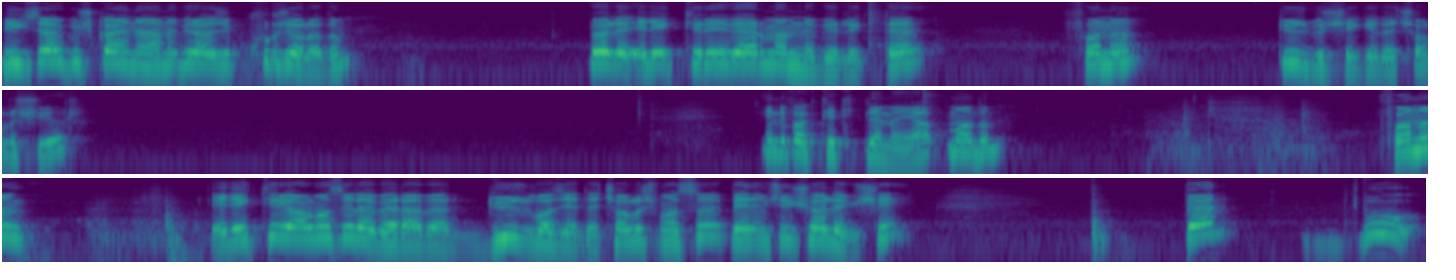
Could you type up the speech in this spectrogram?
Bilgisayar güç kaynağını birazcık kurcaladım. Böyle elektriği vermemle birlikte fanı düz bir şekilde çalışıyor. En ufak tetikleme yapmadım. Fanın elektriği almasıyla beraber düz vaziyette çalışması benim için şöyle bir şey. Ben bu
